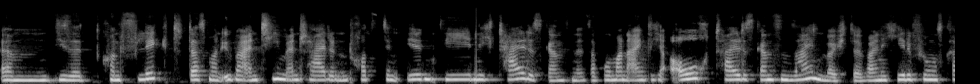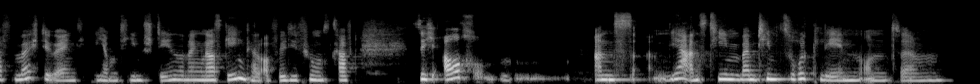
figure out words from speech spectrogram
ähm, dieser Konflikt, dass man über ein Team entscheidet und trotzdem irgendwie nicht Teil des Ganzen ist, obwohl man eigentlich auch Teil des Ganzen sein möchte, weil nicht jede Führungskraft möchte über ihrem Team stehen, sondern genau das Gegenteil. Oft will die Führungskraft sich auch ans, ja, ans Team, beim Team zurücklehnen und ähm,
